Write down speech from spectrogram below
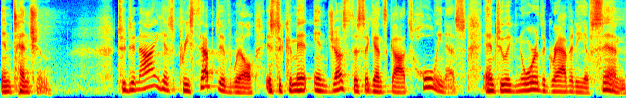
in tension. To deny his preceptive will is to commit injustice against God's holiness and to ignore the gravity of sin.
